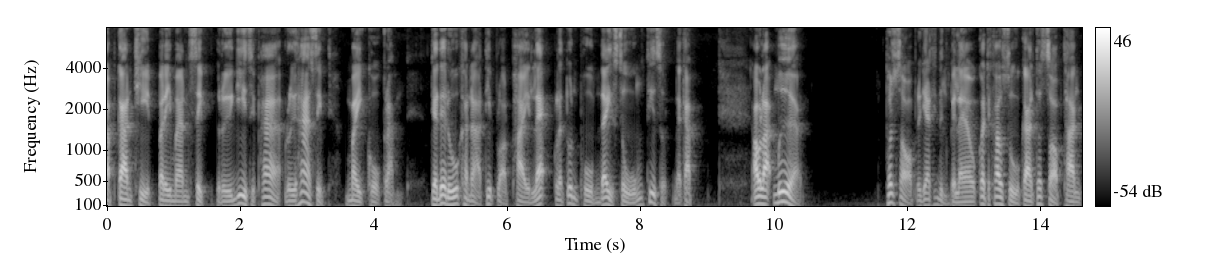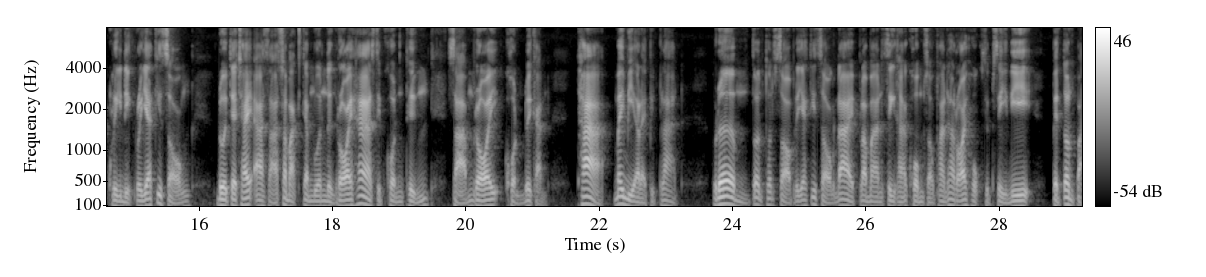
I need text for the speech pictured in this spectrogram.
กับการฉีดปริมาณ 10 หรือ 25 หรือ 50 ไมโครกรัม จะได้รู้ขนาดที่ปลอดภัยและกระตุ้นภูมิได้สูงที่สุดนะครับ เอาละเมื่อทดสอบระยะที่ 1 ไปแล้ว ก็จะเข้าสู่การทดสอบทางคลินิกระยะที่ 2 โดยจะใช้อาสาสมัครจำนวน 150 คนถึง 300 คนด้วยกัน ถ้าไม่มีอะไรผิดพลาด เริ่มต้นทดสอบระยะที่ 2 ได้ประมาณสิงหาคม 2564 นี้เป็นต้นไป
